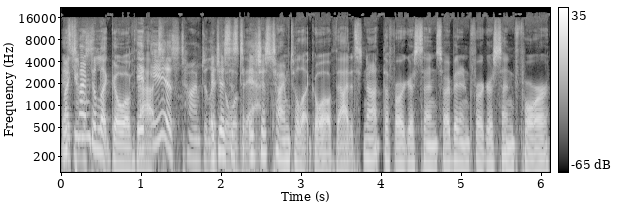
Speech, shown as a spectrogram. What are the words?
like it's time it was, to let go of that. It is time to let it just go of that. It's just time to let go of that. It's not the Ferguson. So I've been in Ferguson for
